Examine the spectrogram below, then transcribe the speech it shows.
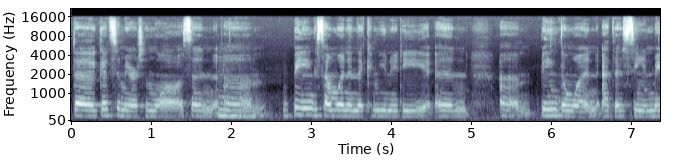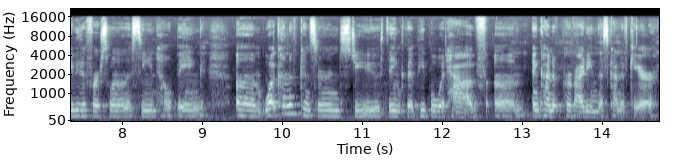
the Good Samaritan laws and um, mm-hmm. being someone in the community and um, being the one at the scene, maybe the first one on the scene helping, um, what kind of concerns do you think that people would have um, in kind of providing this kind of care?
